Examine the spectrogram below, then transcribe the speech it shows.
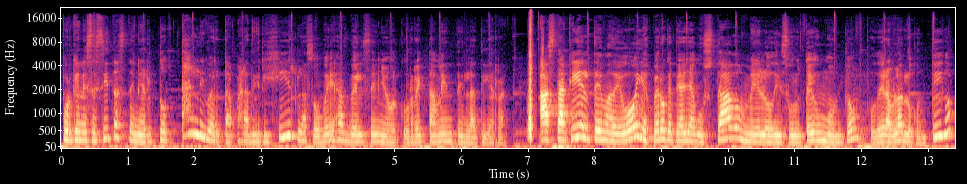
porque necesitas tener total libertad para dirigir las ovejas del Señor correctamente en la tierra. Hasta aquí el tema de hoy, espero que te haya gustado, me lo disfruté un montón poder hablarlo contigo.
